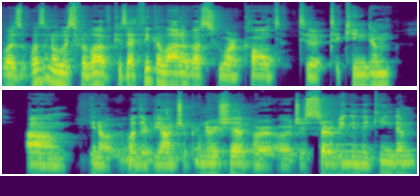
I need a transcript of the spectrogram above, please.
was wasn't always for love because I think a lot of us who are called to to kingdom, um, you know, whether it be entrepreneurship or or just serving in the kingdom,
